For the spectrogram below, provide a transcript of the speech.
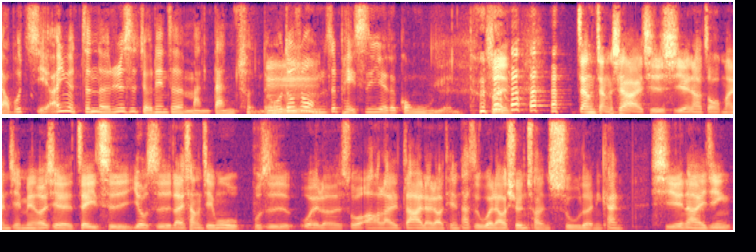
了不起啊，因为真的日式酒店真的蛮单纯的。嗯、我都说我们是陪事业的公务员。所以这样讲下来，其实席耶娜走蛮前面，而且这一次又是来上节目，不是为了说啊来大家聊聊天，他是为了要宣传书的。你看。席耶娜已经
